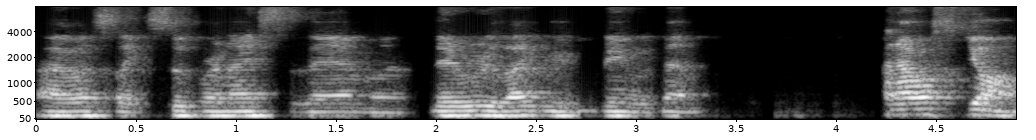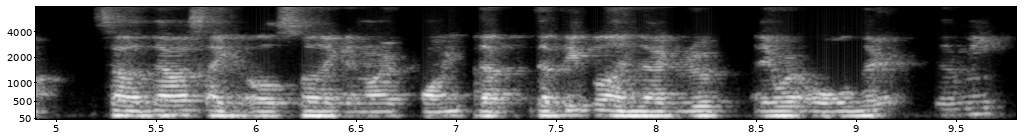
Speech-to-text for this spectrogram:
I was like super nice to them and they really liked me being with them. And I was young, so that was like also like another point. The, the people in that group they were older than me,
